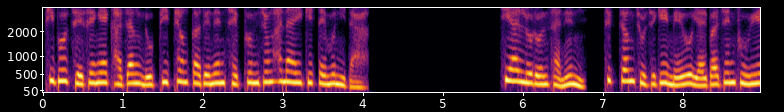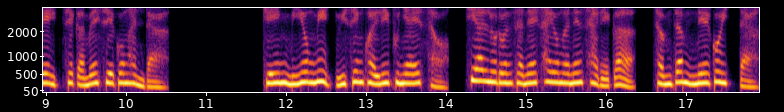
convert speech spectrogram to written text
피부 재생에 가장 높이 평가되는 제품 중 하나이기 때문이다. 히알루론산은 특정 조직이 매우 얇아진 부위에 입체감을 제공한다. 개인 미용 및 위생 관리 분야에서 히알루론산을 사용하는 사례가 점점 늘고 있다.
